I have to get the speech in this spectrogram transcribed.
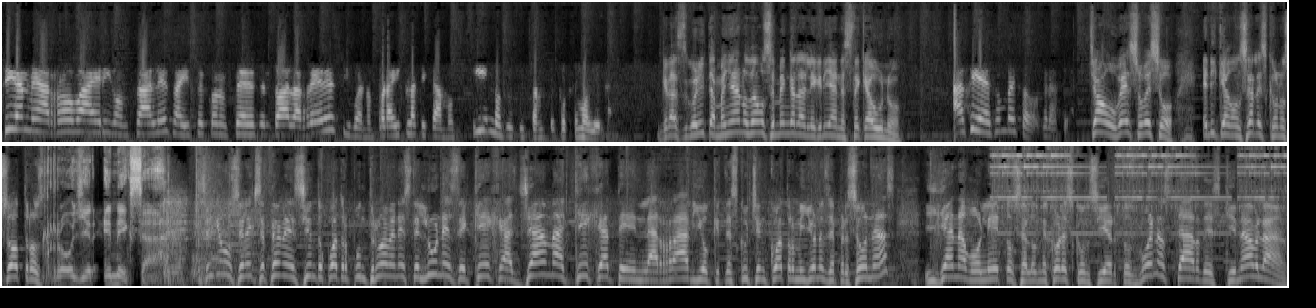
Síganme arroba Eri González, ahí estoy con ustedes en todas las redes y bueno, por ahí platicamos y nos escuchamos el próximo lunes. Gracias, güerita. Mañana nos vemos en Venga la Alegría en Azteca 1. Así es, un beso, gracias. Chao, beso, beso. Erika González con nosotros. Roger en Exa. Seguimos en XFM 104.9 en este lunes de quejas. Llama, quéjate en la radio que te escuchen 4 millones de personas y gana boletos a los mejores conciertos. Buenas tardes, ¿quién habla?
